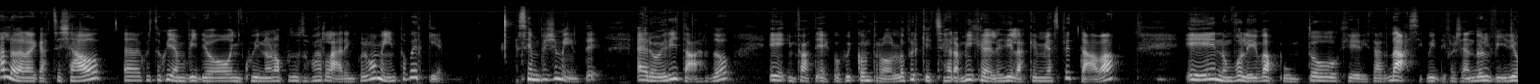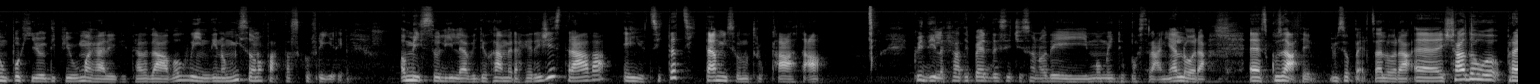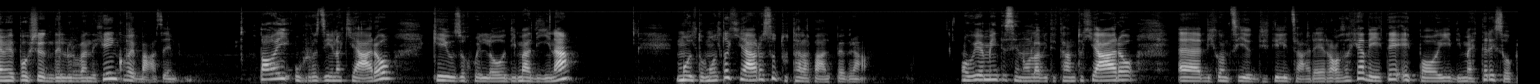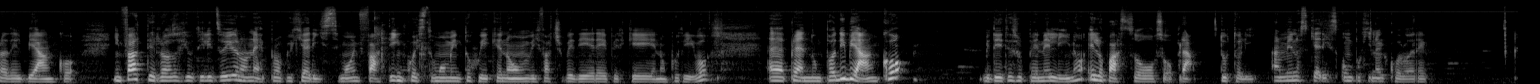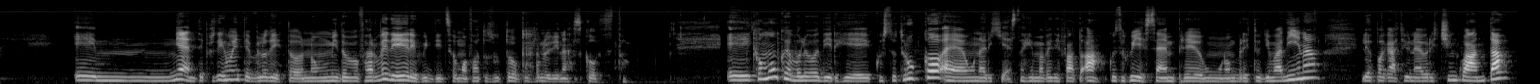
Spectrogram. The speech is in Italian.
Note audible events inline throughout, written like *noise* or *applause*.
Allora ragazzi, ciao, eh, questo qui è un video in cui non ho potuto parlare in quel momento perché semplicemente ero in ritardo e infatti ecco qui controllo perché c'era Michele di là che mi aspettava e non voleva appunto che ritardassi, quindi facendo il video un pochino di più magari ritardavo, quindi non mi sono fatta scoprire. Ho messo lì la videocamera che registrava e io zitta zitta mi sono truccata quindi lasciate perdere se ci sono dei momenti un po' strani. Allora, eh, scusate, mi sono persa. Allora, eh, Shadow Primer Potion dell'Urban Decay come base. Poi un rosino chiaro, che uso quello di Madina, molto molto chiaro su tutta la palpebra. Ovviamente se non l'avete tanto chiaro eh, vi consiglio di utilizzare il rosa che avete e poi di mettere sopra del bianco. Infatti il rosa che utilizzo io non è proprio chiarissimo, infatti in questo momento qui che non vi faccio vedere perché non potevo, eh, prendo un po' di bianco, vedete sul pennellino, e lo passo sopra, tutto lì, almeno schiarisco un pochino il colore. E ehm, niente, praticamente ve l'ho detto, non mi dovevo far vedere, quindi insomma ho fatto tutto un pochino di nascosto. E comunque volevo dire che questo trucco è una richiesta che mi avete fatto. Ah, questo qui è sempre un ombretto di Madina, li ho pagati 1,50 euro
